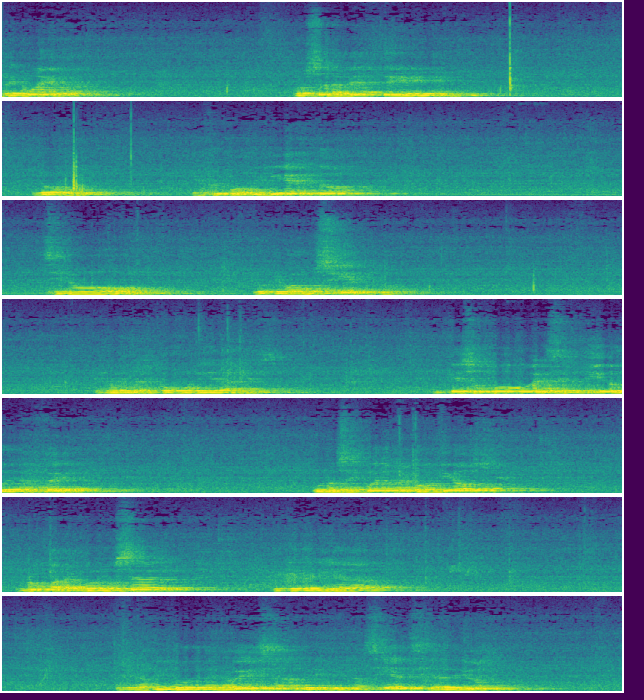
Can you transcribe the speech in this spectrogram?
renueva no solamente lo que fuimos viviendo, sino lo que vamos siendo en nuestras comunidades, y que es un poco el sentido de la fe. Uno se encuentra con Dios no para conocer, que quedaría en el ámbito de la cabeza, de la ciencia de Dios,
